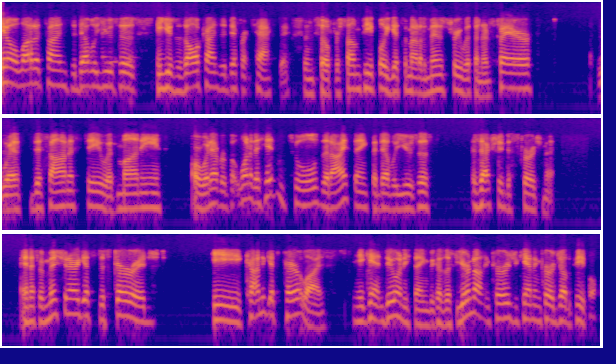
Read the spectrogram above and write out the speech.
you know, a lot of times the devil uses he uses all kinds of different tactics, and so for some people, he gets them out of the ministry with an affair, with dishonesty, with money, or whatever. But one of the hidden tools that I think the devil uses is actually discouragement. And if a missionary gets discouraged, he kind of gets paralyzed. He can't do anything because if you're not encouraged, you can't encourage other people.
